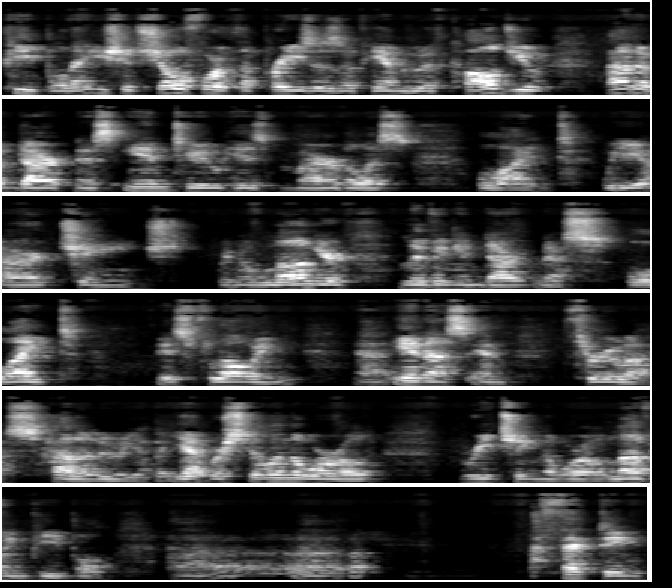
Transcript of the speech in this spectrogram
people, that you should show forth the praises of him who hath called you out of darkness into his marvelous light. We are changed. We're no longer living in darkness. Light is flowing uh, in us and through us. Hallelujah. But yet we're still in the world, reaching the world, loving people, uh, uh, affecting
